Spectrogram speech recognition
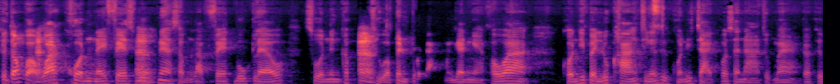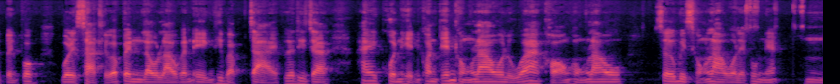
คือต้องบอกว่าคนใน Facebook เนี่ยสำหรับ Facebook แล้วส่วนหนึ่งก็ถือว่าเป็นโปรดักต์เหมือนกันไงเพราะว่าคนที่เป็นลูกค้าจริงก็คือคนที่จ่ายโฆษณาถูกไหมก็คือเป็นพวกบริษัทหรือว่าเป็นเราเรากันเองที่แบบจ่ายเพื่อที่จะให้คนเห็นคอนเทนต์ของเราหรือว่าของของเราเซอร์วิสของเราอะไรพวกนี้อืม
